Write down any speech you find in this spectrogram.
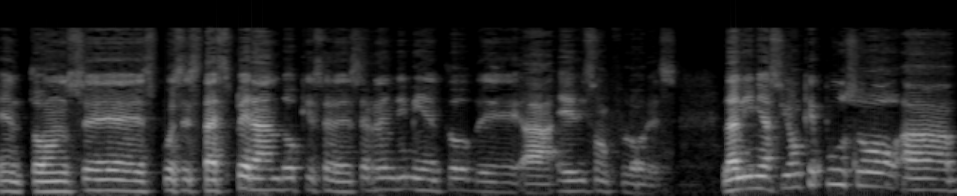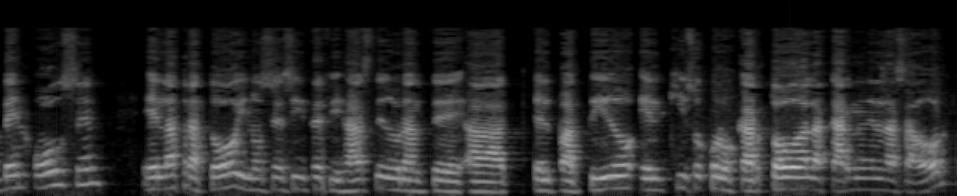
Entonces, pues está esperando que se dé ese rendimiento de Edison Flores. La alineación que puso a Ben Olsen, él la trató y no sé si te fijaste durante el partido, él quiso colocar toda la carne en el asador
